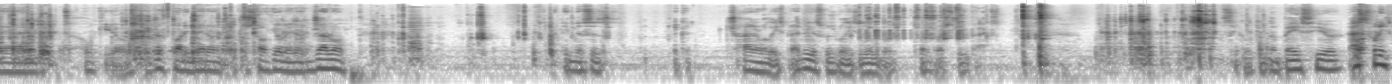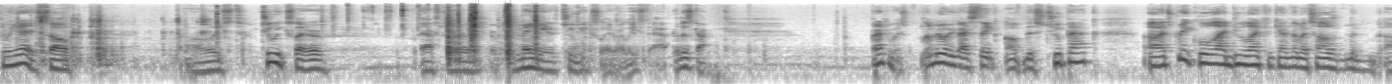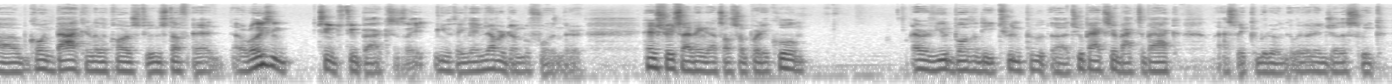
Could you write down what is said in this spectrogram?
and Tokyo, Drift Party Mater, just Tokyo Mater in general. I think this is China release, but I think this was released in one of those Toys R Us 3 packs. Let's take a look at the base here. S23A, so uh, released two weeks later, after, made two weeks later, at least after this guy. But anyways, let me know what you guys think of this two-pack. Uh, it's pretty cool. I do like, again, that Mattel's been uh, going back into the Cars Toon and stuff, and uh, releasing two two packs is a new thing they've never done before in their history, so I think that's also pretty cool. I reviewed both of the two, uh, two packs here back to back. Last week, Kabuto and Kabuto Ninja. This week,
